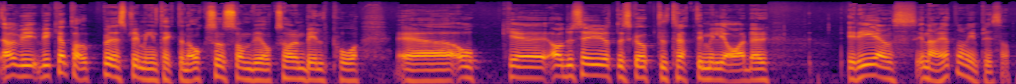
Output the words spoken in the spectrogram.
Ja, vi, vi, kan ta upp eh, streamingintäkterna också, som vi också har en bild på. Eh, och Eh, ja, du säger att det ska upp till 30 miljarder. Är det ens i närheten av inprisat?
